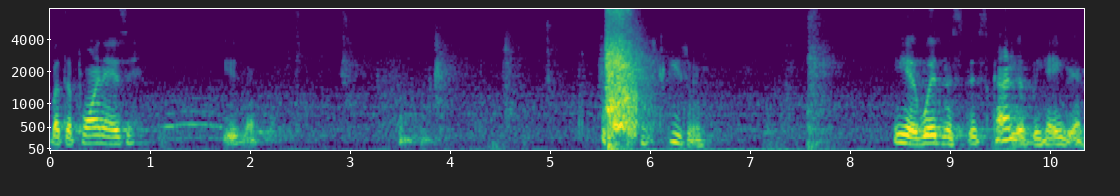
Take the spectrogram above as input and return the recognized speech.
But the point is, excuse me. excuse me. He had witnessed this kind of behavior.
